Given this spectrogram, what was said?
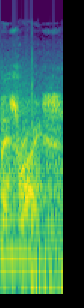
this race.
